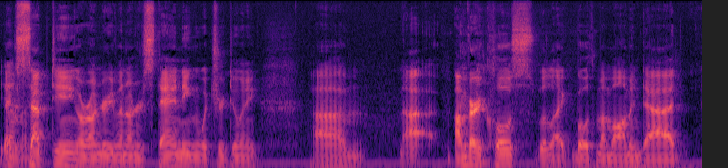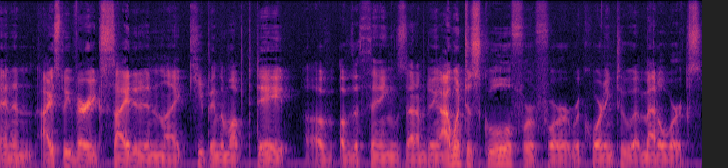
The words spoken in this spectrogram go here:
yeah, man. accepting or under even understanding what you're doing. Um, I, I'm very close with like both my mom and dad, and then I used to be very excited and like keeping them up to date of, of the things that I'm doing. I went to school for for recording too at Metalworks,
